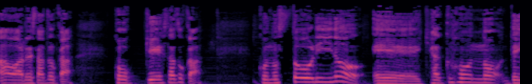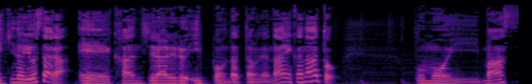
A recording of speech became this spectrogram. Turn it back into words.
哀れさとか、滑稽さとか、このストーリーの、えー、脚本の出来の良さが、えー、感じられる一本だったのではないかなと思います。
